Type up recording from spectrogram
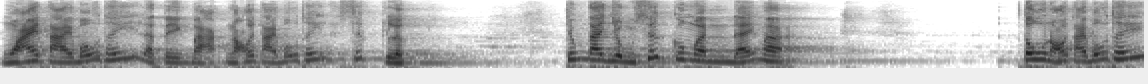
ngoại tài bố thí là tiền bạc, nội tài bố thí là sức lực. Chúng ta dùng sức của mình để mà tu nội tài bố thí,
